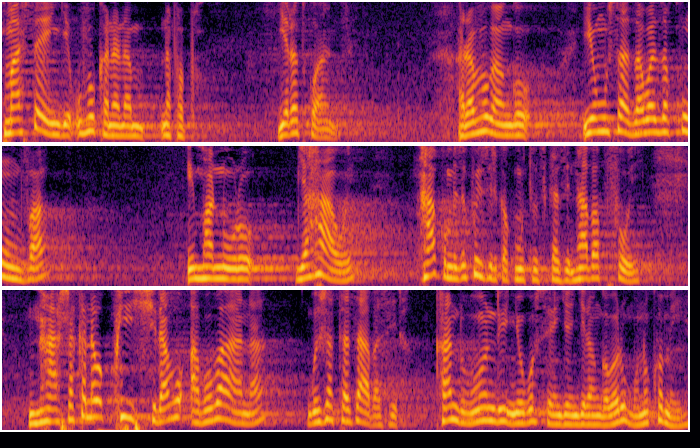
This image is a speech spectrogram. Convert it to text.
masenge uvukana na papa. Yaratwanze. Aravuga ngo iyo musaza we aza kumva impanuro yahawe ntakomeze kwizirika ku mututsikazi ntabapfuye. Ntashaka nawe kwishyiraho abo bana ngo ejo atazabazira. Kandi ubundi nyogosenge ngira ngo aba ari umuntu ukomeye.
